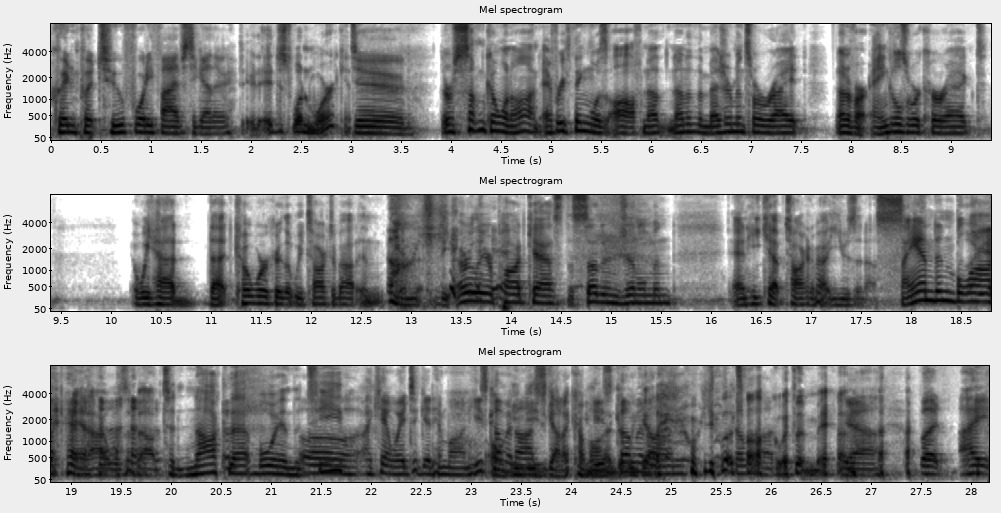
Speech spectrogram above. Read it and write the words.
Couldn't put two 45s together. Dude, it just wasn't working. Dude. There was something going on. Everything was off. None, none of the measurements were right. None of our angles were correct. We had that coworker that we talked about in, in oh, the earlier podcast, the Southern gentleman, and he kept talking about using a sanding block, and I was about to knock that boy in the teeth. Oh, I can't wait to get him on. He's Oh, coming he, on. has got to come He's on. coming we gotta, on. We gotta talk on. with him, man. yeah but i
